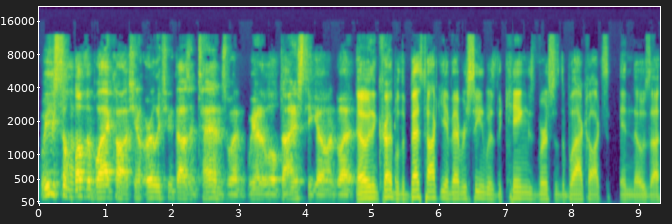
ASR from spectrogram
We used to love the Blackhawks, you know, early 2010s when we had a little dynasty going. But That was incredible. The best hockey I've ever seen was the Kings versus the Blackhawks in those uh,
